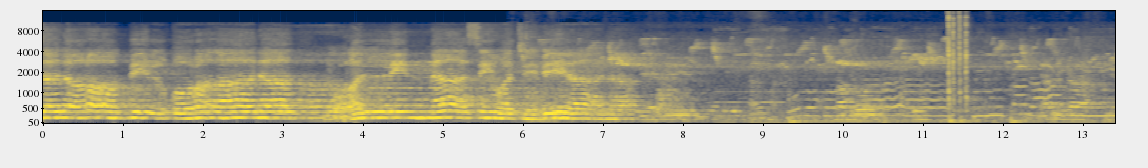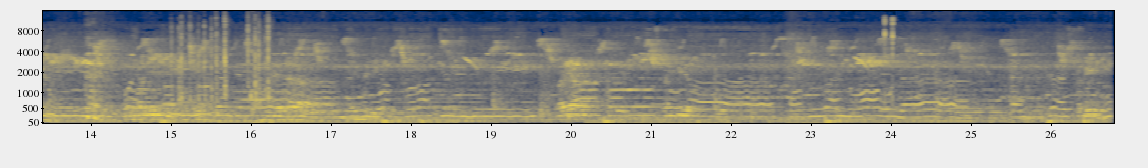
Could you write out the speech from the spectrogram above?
أنزل ربي القرآن نورا للناس وتبيانا itu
